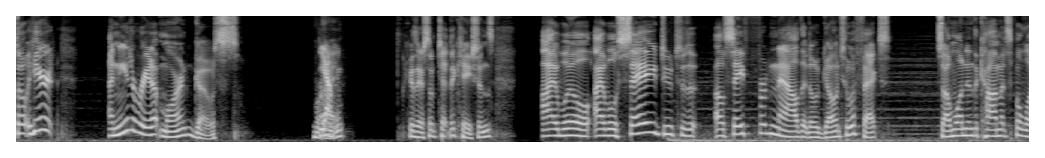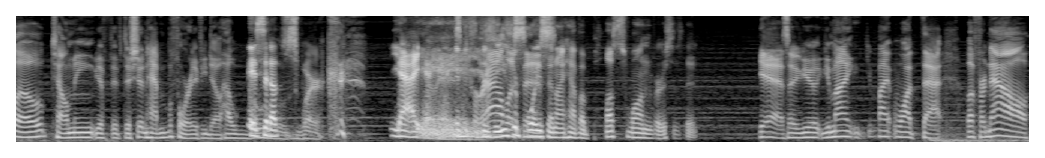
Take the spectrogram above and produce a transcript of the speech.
so here, I need to read up more on ghosts. Yeah. Right. because there's some technications. I will I will say due to the I'll say for now that it'll go into effect. Someone in the comments below tell me if, if this shouldn't happen before if you know how Is it a- ghouls work. Yeah, yeah, yeah. If yeah. it's disease or poison, I have a plus one versus it. yeah, so you you might you might want that. But for now,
